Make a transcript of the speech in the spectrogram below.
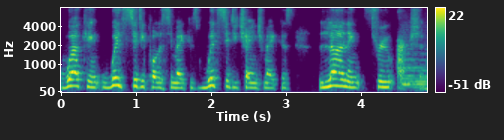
working with city policymakers, with city change makers, learning through action.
